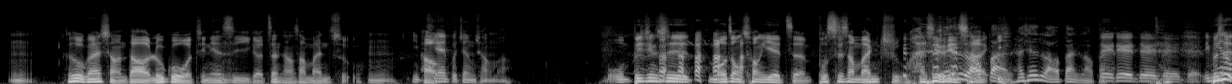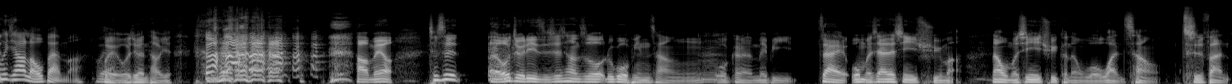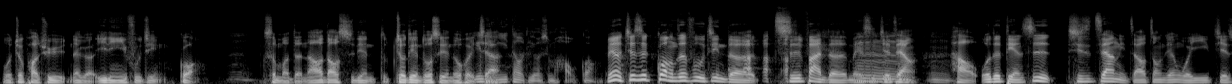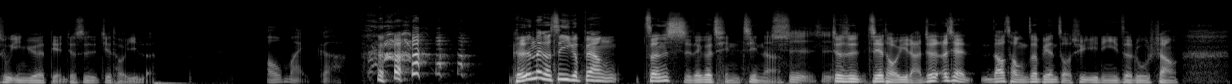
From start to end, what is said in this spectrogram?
嗯，可是我刚才想到，如果我今天是一个正常上班族，嗯，你现在不正常吗？我毕竟是某种创业者，不是上班族，还是有点差异。他现在是老板，老板。对对对对对，你不是会叫他老板吗？会，我就很讨厌。好，没有，就是呃，我举个例子，就像说，如果我平常我可能 maybe 在我们现在在新一区嘛，那我们新一区可能我晚上。吃饭我就跑去那个一零一附近逛，什么的，然后到十点九点多十点多回家。一零一到底有什么好逛？没有，就是逛这附近的 吃饭的美食街这样。嗯嗯、好，我的点是，其实这样你知道中间唯一接触音乐的点就是街头艺人。Oh my god！可是那个是一个非常真实的一个情境啊，是是，就是街头艺人，就是而且你知道从这边走去一零一这路上。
